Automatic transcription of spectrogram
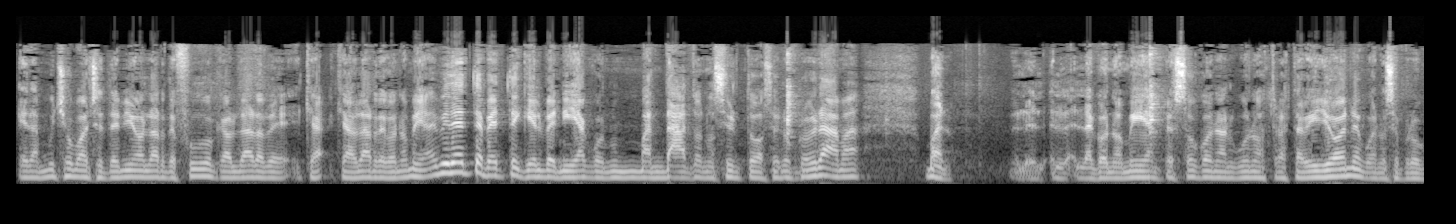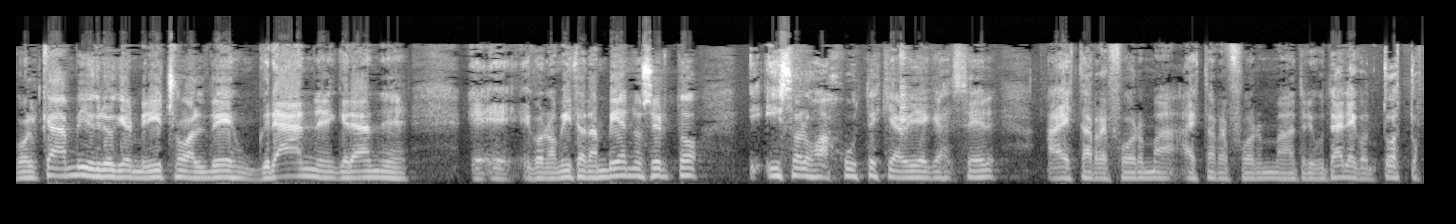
era mucho más entretenido hablar de fútbol que hablar de, que, hablar de economía. Evidentemente que él venía con un mandato, ¿no es cierto?, a hacer un programa. Bueno, la economía empezó con algunos trastabillones, bueno, se provocó el cambio. Yo creo que el ministro Valdés, un gran, eh, gran eh, eh, economista también, ¿no es cierto?, hizo los ajustes que había que hacer a esta reforma, a esta reforma tributaria con todos estos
